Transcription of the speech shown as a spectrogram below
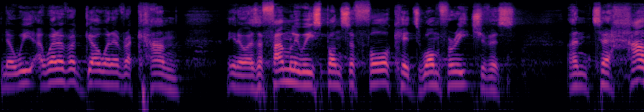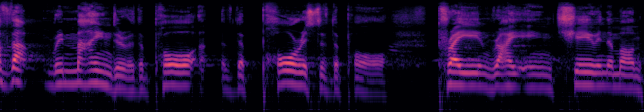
You know, we, wherever I go, whenever I can, you know, as a family, we sponsor four kids, one for each of us. And to have that reminder of the poor, of the poorest of the poor, praying, writing, cheering them on,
